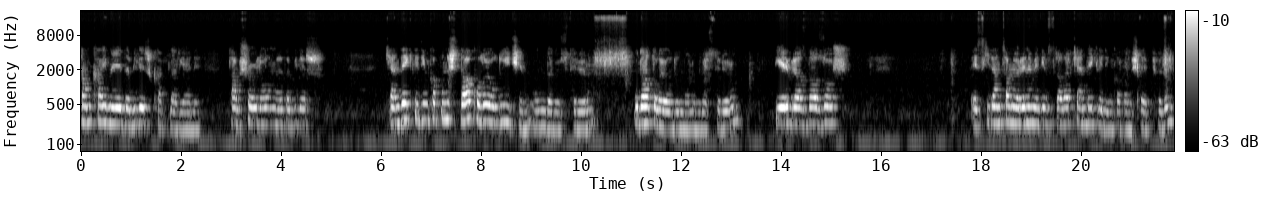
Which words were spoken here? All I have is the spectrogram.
tam kaymayabilir kartlar yani. Tam şöyle olmayabilir. Kendi eklediğim kapanış daha kolay olduğu için onu da gösteriyorum. Bu daha kolay olduğundan onu gösteriyorum. Diğeri biraz daha zor. Eskiden tam öğrenemediğim sıralar kendi eklediğim kapanışla yapıyordum.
